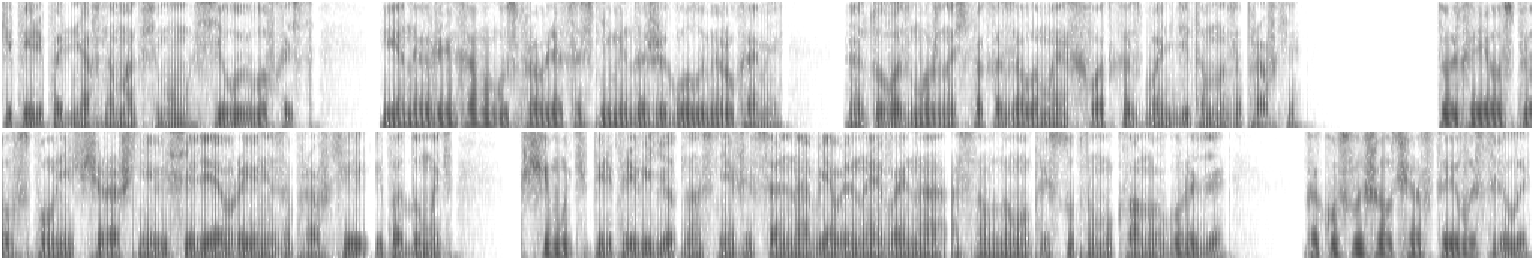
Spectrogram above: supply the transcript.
Теперь, подняв на максимум силу и ловкость, я наверняка могу справляться с ними даже голыми руками. Эту возможность показала моя схватка с бандитом на заправке. Только я успел вспомнить вчерашнее веселье в районе заправки и подумать, к чему теперь приведет нас неофициально объявленная война основному преступному клану в городе, как услышал частые выстрелы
